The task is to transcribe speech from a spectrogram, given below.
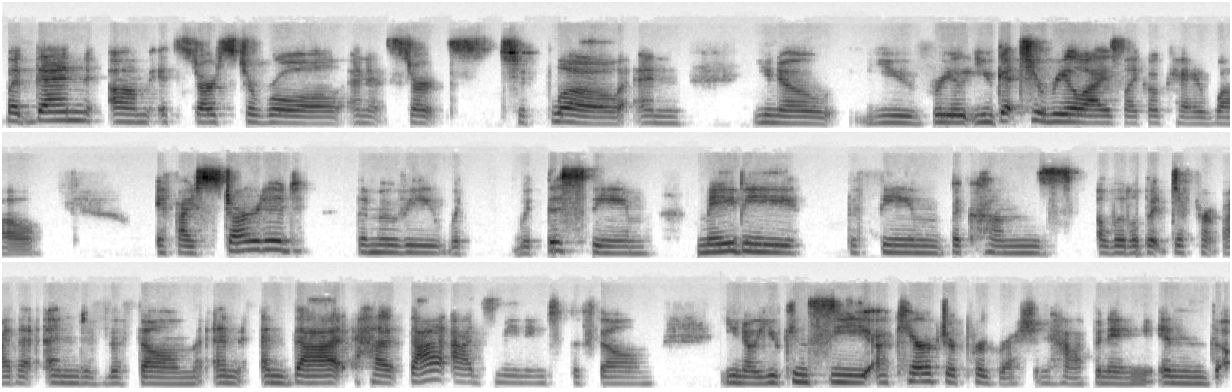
but then um, it starts to roll and it starts to flow. And you know you've real you get to realize like okay well if i started the movie with with this theme maybe the theme becomes a little bit different by the end of the film. And and that ha- that adds meaning to the film. You know you can see a character progression happening in the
